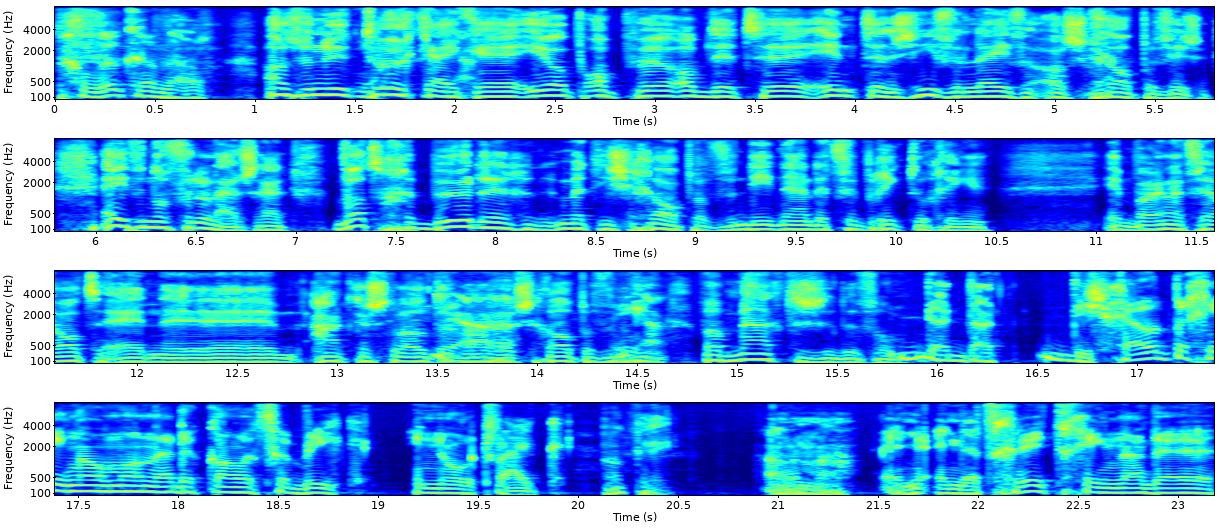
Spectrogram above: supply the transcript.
gelukkig wel. Als we nu terugkijken Joop, op, eh, op dit eh, intensieve leven als schelpenvisser. Even nog voor de luisteraar. Wat gebeurde er met die schelpen die naar de fabriek toe gingen? In Barneveld en eh Akersloten Ja. waren schelpen van. Ja. Wat maakten ze ervan? Dat, dat, die schelpen gingen allemaal naar de kalkfabriek in Noordwijk. Oké. Allemaal. En, en dat grit ging naar de,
